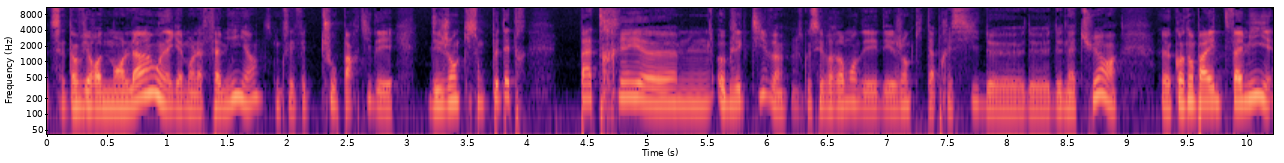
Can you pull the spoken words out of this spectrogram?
cet environnement-là. On a également la famille, hein, donc ça fait toujours partie des, des gens qui sont peut-être pas très euh, objectives, parce que c'est vraiment des, des gens qui t'apprécient de, de, de nature. Euh, quand on parlait de famille,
